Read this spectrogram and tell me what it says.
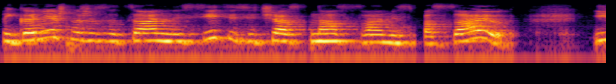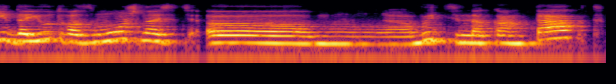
И, конечно же, социальные сети сейчас нас с вами спасают и дают возможность э, выйти на контакт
